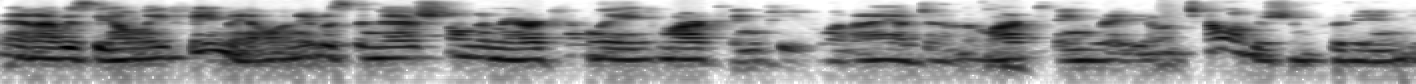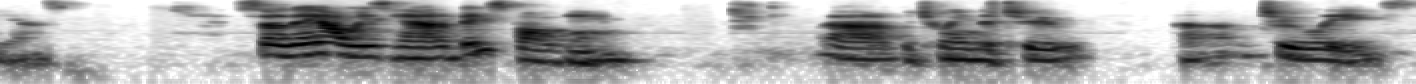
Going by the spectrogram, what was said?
and I was the only female, and it was the National American League marketing people, and I had done the marketing, radio, and television for the Indians. So they always had a baseball game uh, between the two uh, two leagues,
